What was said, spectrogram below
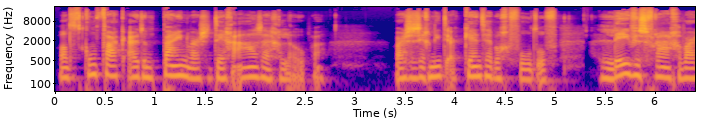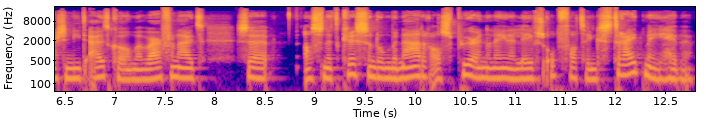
Want het komt vaak uit een pijn waar ze tegenaan zijn gelopen. Waar ze zich niet erkend hebben gevoeld of levensvragen waar ze niet uitkomen. Waarvanuit ze, als ze het christendom benaderen als puur en alleen een levensopvatting, strijd mee hebben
